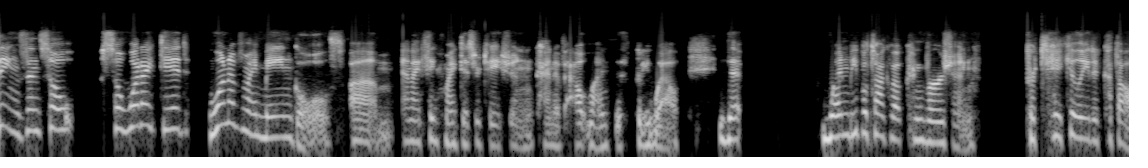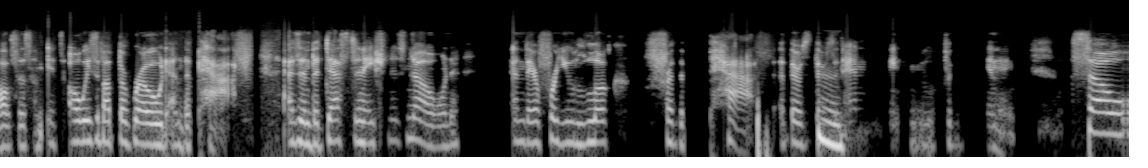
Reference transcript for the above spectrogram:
things. And so, so what I did, one of my main goals, um, and I think my dissertation kind of outlines this pretty well, is that when people talk about conversion, particularly to Catholicism, it's always about the road and the path, as in the destination is known, and therefore you look for the path. There's there's mm. an end for the beginning. So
